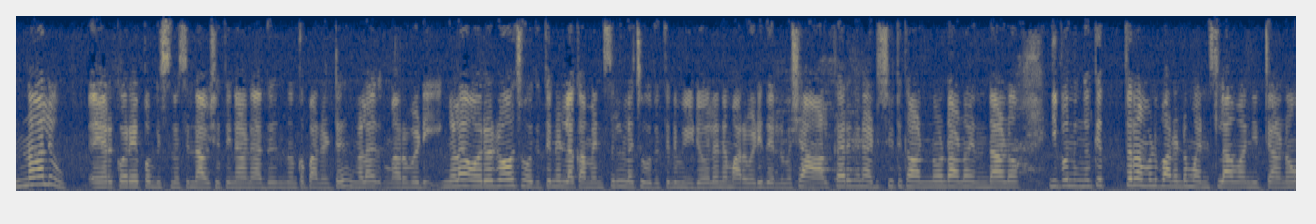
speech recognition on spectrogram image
എന്നാലും ഏറെക്കുറെ ഇപ്പൊ ബിസിനസിന്റെ ആവശ്യത്തിനാണ് അത് എന്നൊക്കെ പറഞ്ഞിട്ട് നിങ്ങളെ മറുപടി നിങ്ങളെ ഓരോരോ ചോദ്യത്തിനുള്ള കമന്റ്സിലുള്ള ചോദ്യത്തിന് വീഡിയോയിൽ തന്നെ മറുപടി തരുന്നു പക്ഷെ ആൾക്കാർ ഇങ്ങനെ അടിച്ചിട്ട് കാണുന്നോണ്ടാണോ എന്താണോ? ഇനിയിപ്പോ നിങ്ങൾക്ക് എത്ര നമ്മൾ പറഞ്ഞിട്ട് മനസ്സിലാവാഞ്ഞിട്ടാണോ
